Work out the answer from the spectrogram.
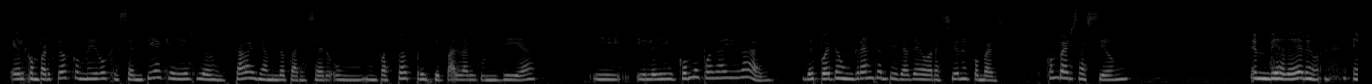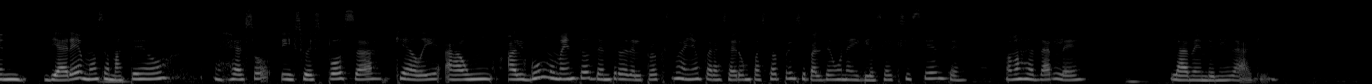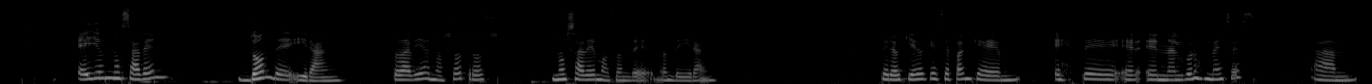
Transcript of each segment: Él compartió conmigo que sentía que Dios lo estaba llamando para ser un, pastor principal algún día y, le dije, ¿cómo puedo ayudar? Después de una gran cantidad de oración y convers conversación, enviaremos a Mateo Hessel y su esposa Kelly a un, algún momento dentro del próximo año para ser un pastor principal de una iglesia existente. Vamos a darle la bienvenida aquí. Ellos no saben dónde irán. Todavía nosotros no sabemos dónde, dónde irán. Pero quiero que sepan que este, en, algunos meses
